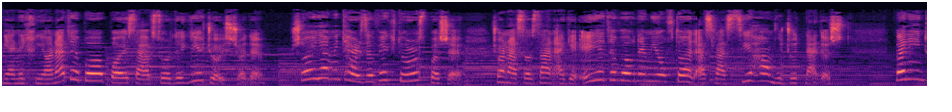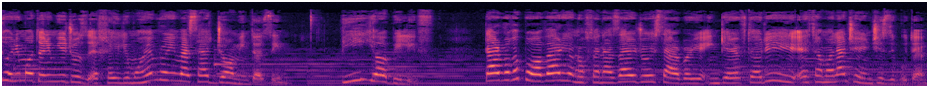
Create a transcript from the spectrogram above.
یعنی خیانت با باعث افسردگی جویس شده. شاید هم این طرز فکر درست باشه چون اساسا اگه A اتفاق نمیافتاد اصلا C هم وجود نداشت. ولی اینطوری ما داریم یه جزء خیلی مهم رو این وسط جا میندازیم. B یا بیلیف در واقع باور یا نقطه نظر جویس درباره این گرفتاری احتمالا چنین چیزی بوده.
